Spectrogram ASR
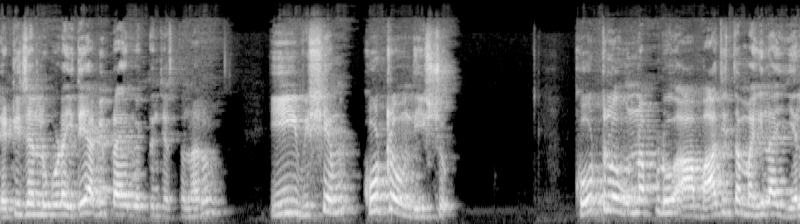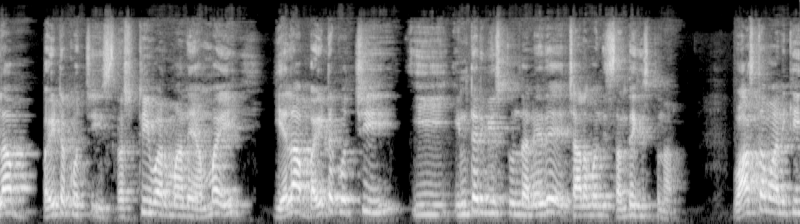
నెటిజన్లు కూడా ఇదే అభిప్రాయం వ్యక్తం చేస్తున్నారు. ఈ విషయం కోర్టులో ఉంది ఇష్యూ. కోర్టులో ఉన్నప్పుడు ఆ బాధిత మహిళ ఎలా బయటకొచ్చి సృష్టి వర్మ అనే అమ్మాయి ఎలా బయటకొచ్చి ఈ ఇంటర్వ్యూ ఇస్తుంది అనేదే చాలామంది సందేహిస్తున్నారు. వాస్తవానికి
